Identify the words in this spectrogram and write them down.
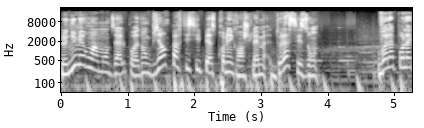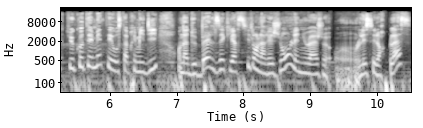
Le numéro un mondial pourrait donc bien participer à ce premier grand chelem de la saison. Voilà pour l'actu. Côté météo cet après-midi, on a de belles éclaircies dans la région. Les nuages ont laissé leur place.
